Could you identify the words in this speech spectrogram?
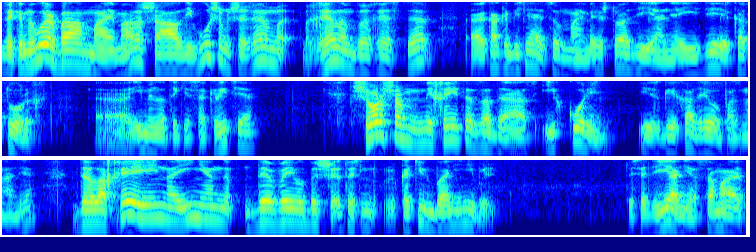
Векамивуэр ба маймар шаал ливушем шехем гелем вегестер, э, как объясняется в Маймере, что одеяния, идея которых э, именно таки сокрытие, шоршам михейта задас, их корень из греха древопознания, делахей наинен девейлбеше, то есть какими бы они ни были. То есть одеяние, сама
